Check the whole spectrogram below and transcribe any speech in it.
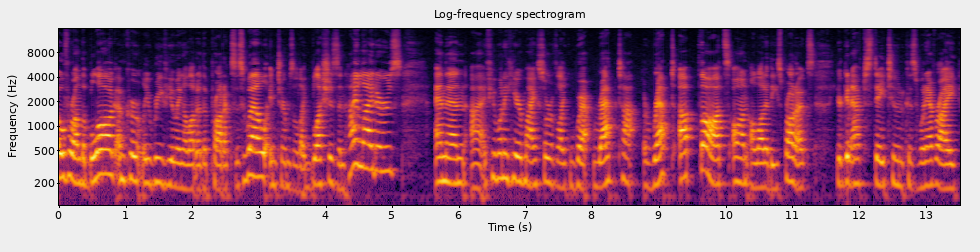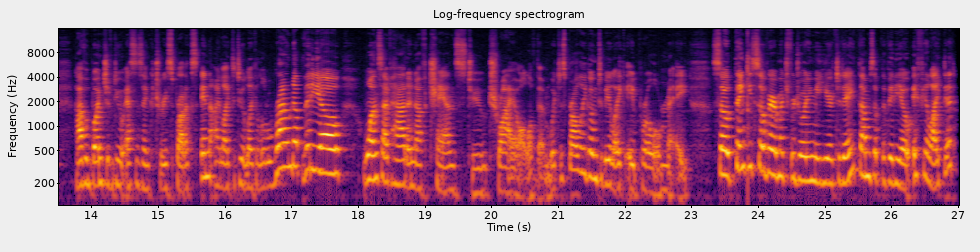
Over on the blog, I'm currently reviewing a lot of the products as well in terms of like blushes and highlighters. And then uh, if you want to hear my sort of like wrapped up, wrapped up thoughts on a lot of these products, you're going to have to stay tuned because whenever I have a bunch of new Essence and Catrice products in, I like to do like a little roundup video once I've had enough chance to try all of them, which is probably going to be like April or May. So thank you so very much for joining me here today. Thumbs up the video if you liked it.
